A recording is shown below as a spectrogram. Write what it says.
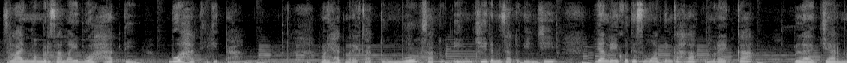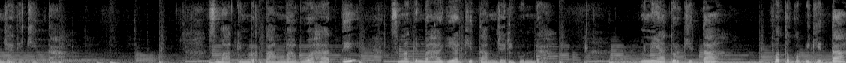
selain membersamai buah hati, buah hati kita. Melihat mereka tumbuh satu inci demi satu inci yang diikuti semua tingkah laku mereka, belajar menjadi kita. Semakin bertambah buah hati, semakin bahagia kita menjadi bunda. Miniatur kita, fotokopi kita,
